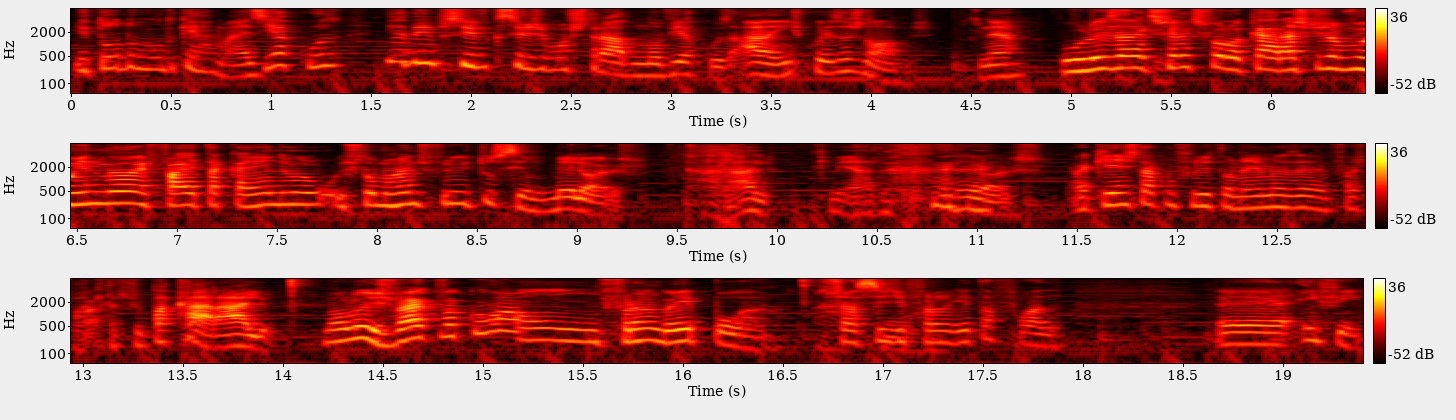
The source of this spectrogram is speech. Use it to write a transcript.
E todo mundo quer mais Yakuza, e é bem possível que seja mostrado um novo Yakuza, além de coisas novas, né? O Luiz Alex Fênix falou, cara, acho que já vou indo, meu Wi-Fi tá caindo, meu- estou morrendo de frio e tossindo. Melhoras. Caralho, que merda. Melhoras. Aqui a gente tá com frio também, mas é, faz Pô, parte. tá frio pra caralho. Mas Luiz, vai, vai com um frango aí, porra. Chassi de frango aí tá foda. É, enfim,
